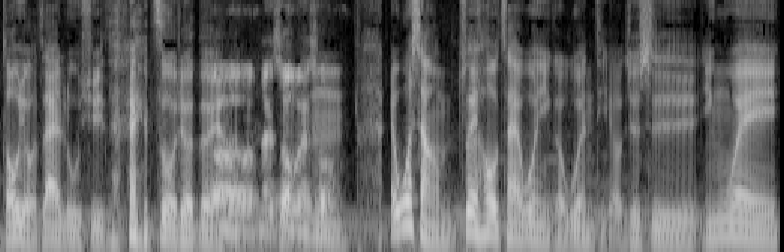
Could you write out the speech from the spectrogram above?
都有在陆续在做，就对了。呃，没错没错。哎，我想最后再问一个问题哦，就是因为。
